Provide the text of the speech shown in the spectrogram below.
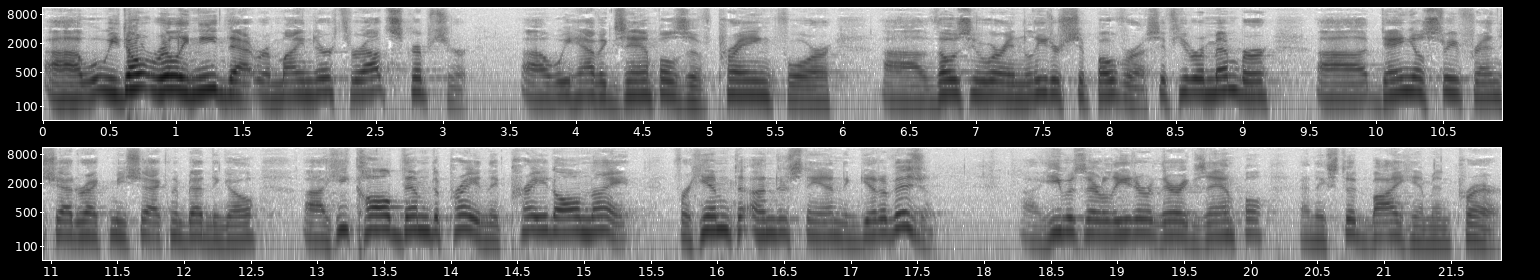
Uh, we don't really need that reminder throughout Scripture. Uh, we have examples of praying for uh, those who are in leadership over us. If you remember uh, Daniel's three friends, Shadrach, Meshach, and Abednego, he called them to pray, and they prayed all night for him to understand and get a vision. He was their leader, their example, and they stood by him in prayer.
